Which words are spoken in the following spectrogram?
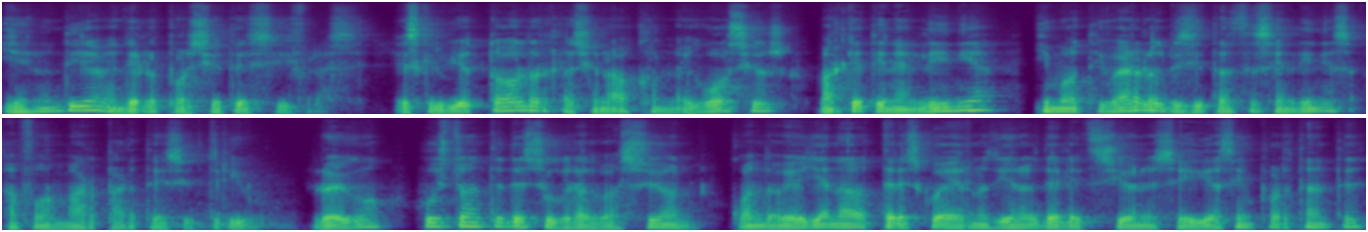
y en un día venderlo por siete cifras, escribió todo lo relacionado con negocios, marketing en línea y motivar a los visitantes en líneas a formar parte de su tribu. Luego, justo antes de su graduación, cuando había llenado tres cuadernos llenos de lecciones e ideas importantes,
